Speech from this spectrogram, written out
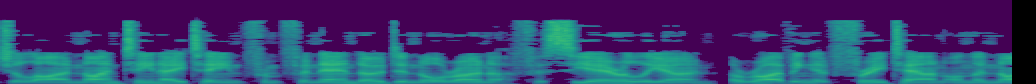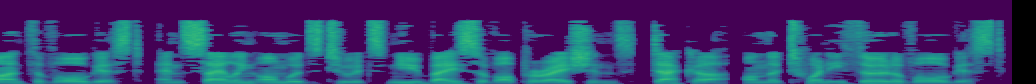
July 1918 from Fernando de Noronha for Sierra Leone, arriving at Freetown on 9 August, and sailing onwards to its new base of operations, Dakar, on 23 August.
